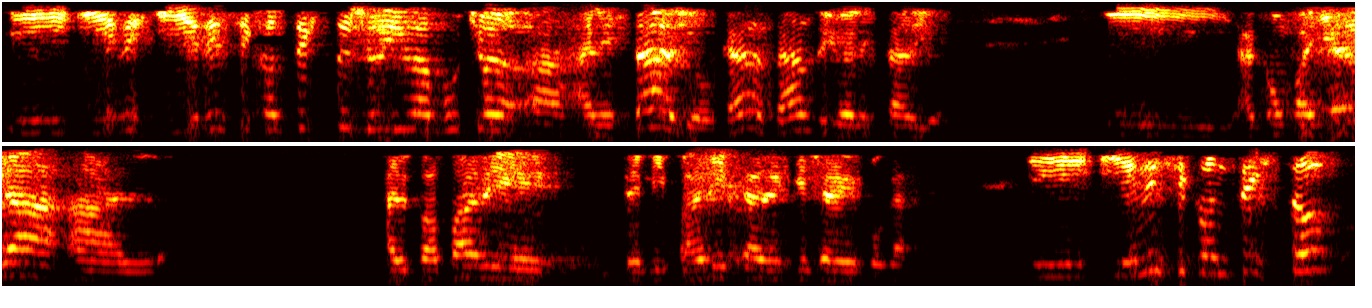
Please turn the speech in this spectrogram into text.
Y, y, en ese contexto yo iba mucho al estadio, cada tanto iba al estadio. Y acompañar al, al papá de, de mi pareja de aquella época. Y, y en ese contexto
